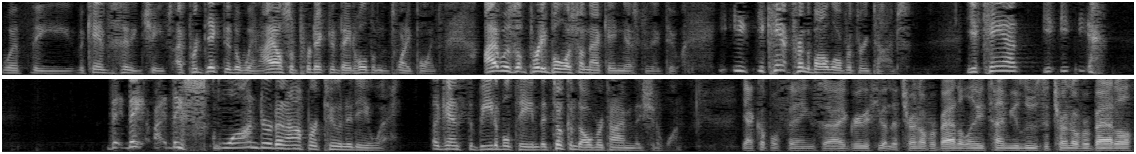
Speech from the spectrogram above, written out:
with the, the Kansas City Chiefs. I predicted the win. I also predicted they'd hold them to 20 points. I was pretty bullish on that game yesterday, too. You, you can't turn the ball over three times. You can't. You, you, they, they, they squandered an opportunity away against the beatable team. They took them to overtime and they should have won. Yeah, a couple things. I agree with you on the turnover battle. Anytime you lose the turnover battle,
